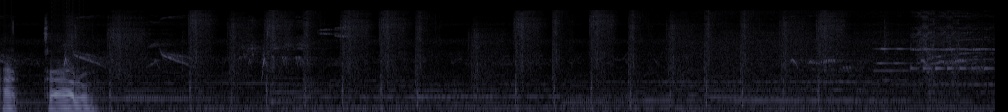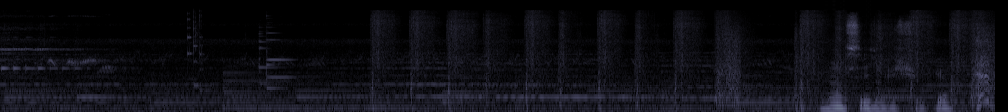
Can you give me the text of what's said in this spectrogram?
a Caro. Esses bichos aqui, ó.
